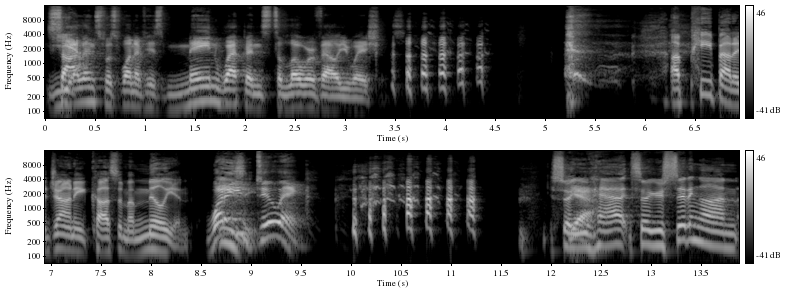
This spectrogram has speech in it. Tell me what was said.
Yeah. Silence was one of his main weapons to lower valuations. A peep out of Johnny costs him a million. What Easy. are you doing? so Yeah. you had so you're sitting on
